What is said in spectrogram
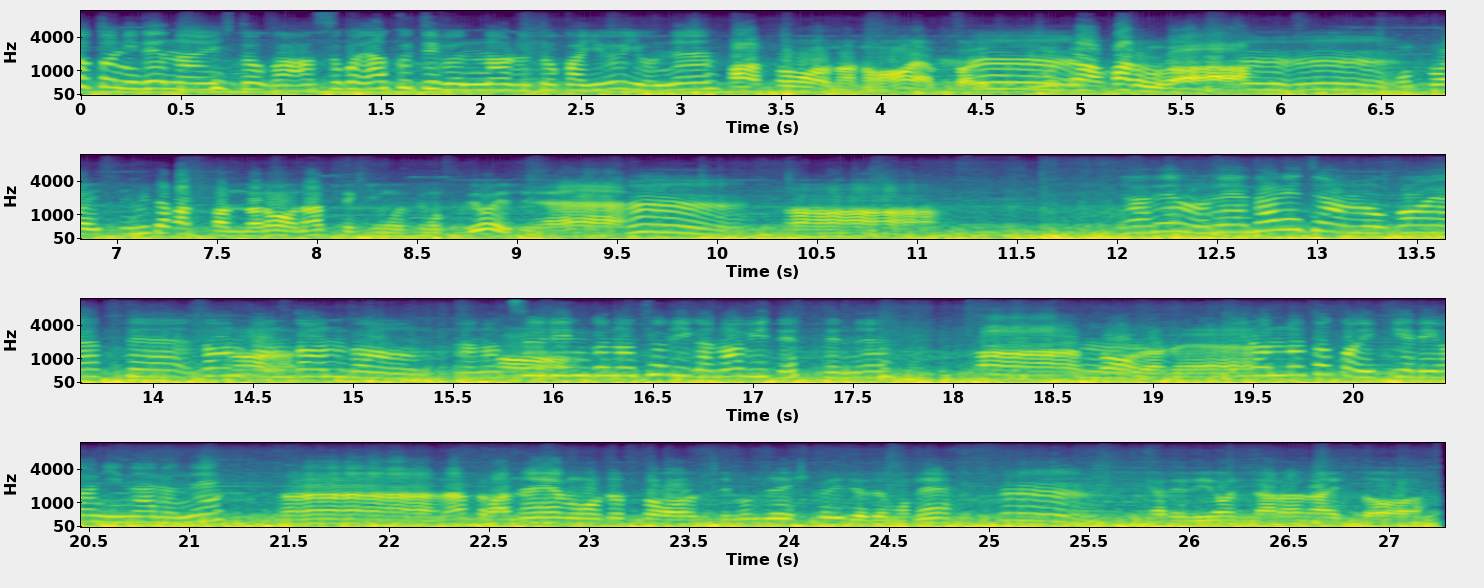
外に出ない人がすごいアクティブになるとか言うよね。あそうなの？やっぱり。気うん。持ちわかるわ、うんうん。本当は行ってみたかったんだろうなって気持ちも強いしね、うん。あいやでもねダリちゃんもこうやってどんどんどんどんあのツーリングの距離が伸びてってね。ーあー、そうだいろんねなとこ行けるようになるね。うん。なんとかねもうちょっと自分で一人ででもねうやれるようにならないとんう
